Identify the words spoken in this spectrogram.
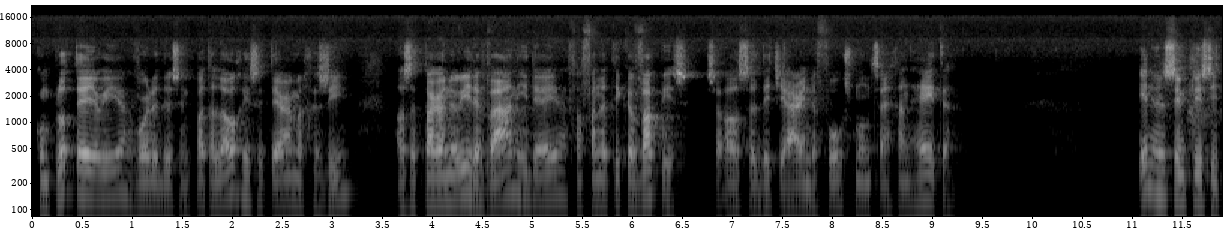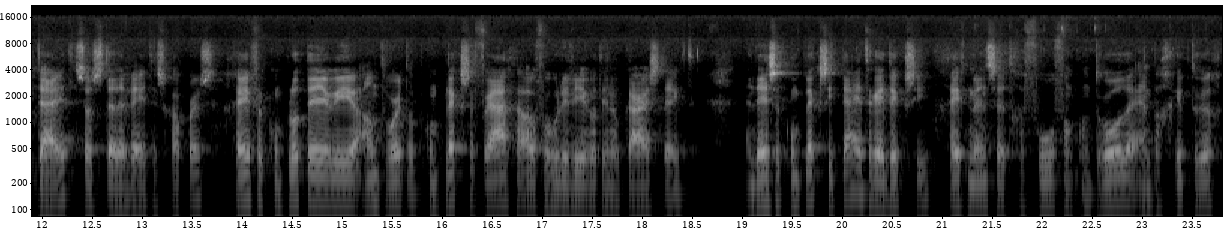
Complottheorieën worden dus in pathologische termen gezien als de paranoïde waanideeën van fanatieke wappies, zoals ze dit jaar in de volksmond zijn gaan heten. In hun simpliciteit, zo stellen wetenschappers, geven complottheorieën antwoord op complexe vragen over hoe de wereld in elkaar steekt en deze complexiteitsreductie geeft mensen het gevoel van controle en begrip terug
